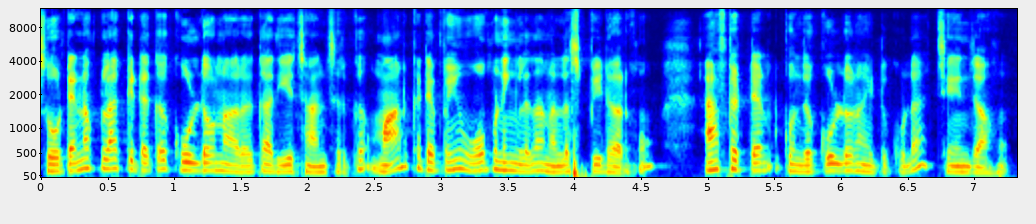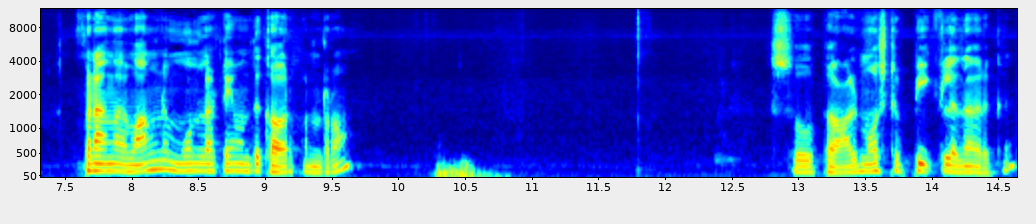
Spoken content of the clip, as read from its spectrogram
ஸோ டென் ஓ கிளாக் கிட்டக்க கூல் டவுன் ஆகிறதுக்கு அதிக சான்ஸ் இருக்குது மார்க்கெட் எப்பயும் ஓப்பனிங்கில் தான் நல்ல ஸ்பீடாக இருக்கும். ஆஃப்டர் டென் கொஞ்சம் கூல் டவுன் ஆகிட்டு கூட சேஞ்ச் ஆகும். இப்போ நாங்கள் வாங்கின மூணு லாட்டையும் வந்து கவர் பண்ணுறோம் ஸோ இப்போ ஆல்மோஸ்ட் பீக்கில் தான் இருக்குது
